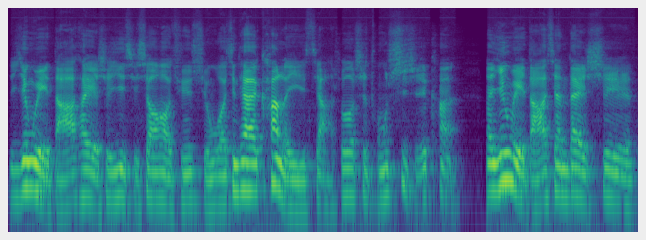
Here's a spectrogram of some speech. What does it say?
英伟达它也是一起消耗群雄。我今天还看了一下，说是从市值看，那英伟达现在是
